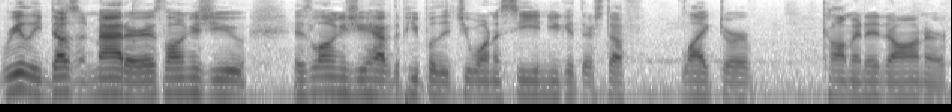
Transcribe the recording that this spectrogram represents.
really doesn't matter as long as you as long as you have the people that you want to see and you get their stuff liked or commented on or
